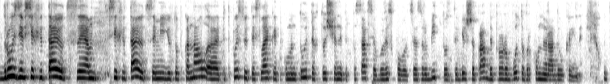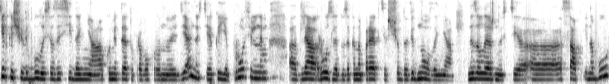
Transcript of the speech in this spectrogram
Друзі, всіх вітаю. Це всіх вітаю. Це мій Ютуб канал. Е, Підписуйтесь, лайкайте, коментуйте. Хто ще не підписався, обов'язково це зробіть. Тут більше правди про роботу Верховної Ради України. От тільки що відбулося засідання комітету правоохоронної діяльності, який є профільним е, для розгляду законопроєктів щодо відновлення незалежності е, САП і НАБУ.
